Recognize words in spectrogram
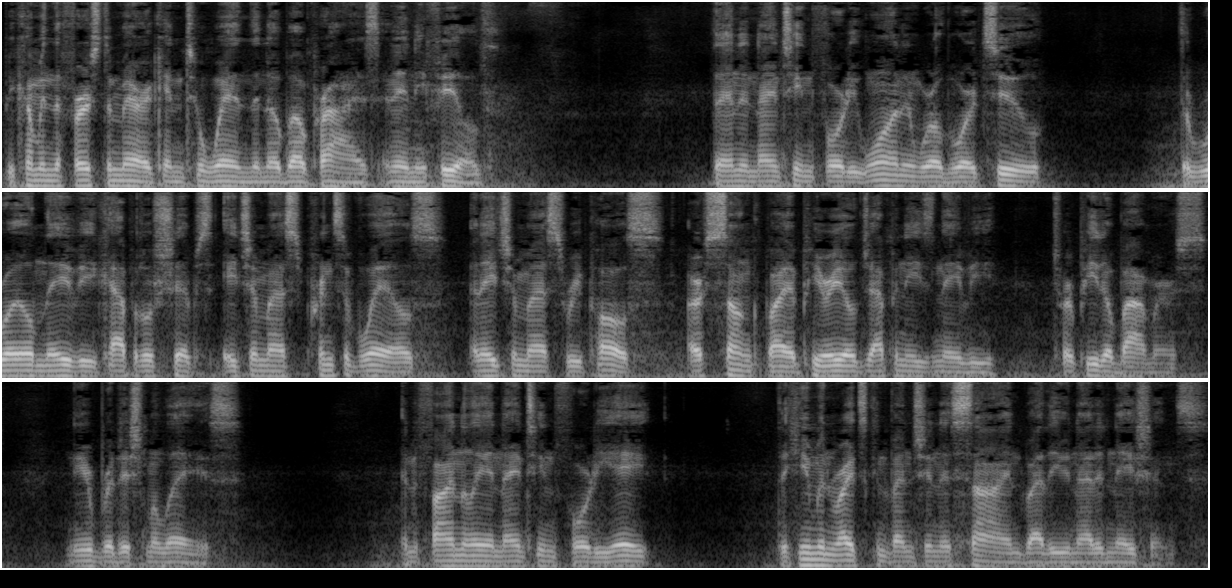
becoming the first American to win the Nobel Prize in any field. Then in 1941, in World War II, the Royal Navy capital ships HMS Prince of Wales and HMS Repulse are sunk by Imperial Japanese Navy torpedo bombers near British Malaya. And finally, in 1948, the Human Rights Convention is signed by the United Nations.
